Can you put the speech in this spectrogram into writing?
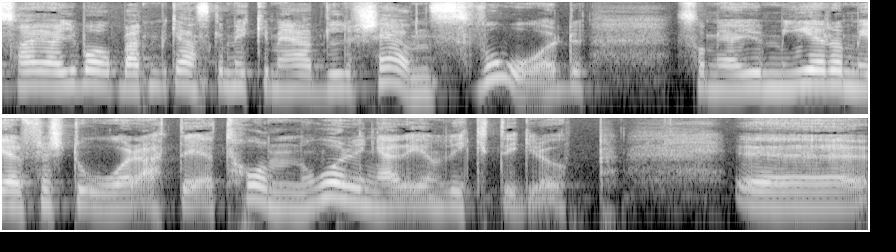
så har jag jobbat ganska mycket med adolescensvård. Som jag ju mer och mer förstår att det är tonåringar är en viktig grupp. Eh,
